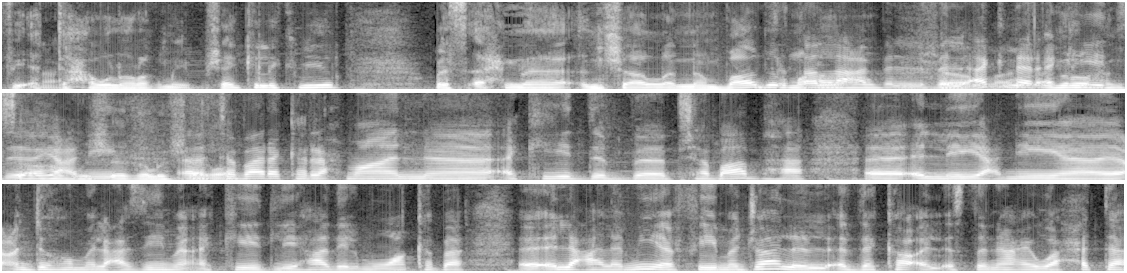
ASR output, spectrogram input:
في التحول الرقمي بشكل كبير. بس إحنا إن شاء الله ان نبادر معاهم. بالأكثر نروح أكيد نساهم يعني ونشغل آه، الشغل. تبارك الرحمن آه، أكيد بشبابها آه، اللي يعني عندهم العزيمة أكيد لهذه المواكبة العالمية في مجال الذكاء الاصطناعي وحتى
